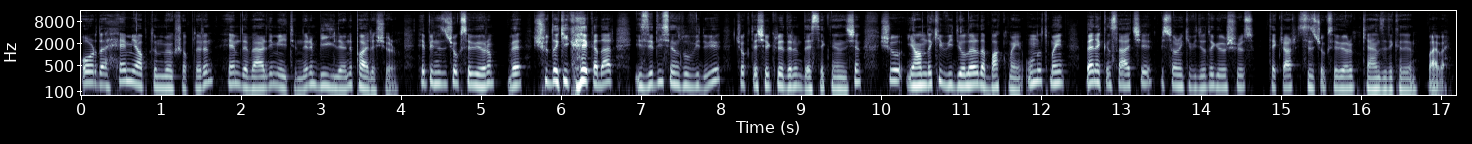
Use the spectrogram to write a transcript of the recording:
Orada hem yaptığım workshopların hem de verdiğim eğitimlerin bilgilerini paylaşıyorum. Hepinizi çok seviyorum ve şu dakikaya kadar izlediyseniz bu videoyu çok teşekkür ederim destekleriniz için. Şu yandaki videolara da bakmayı unutmayın. Ben Akın Saatçi. Bir sonraki videoda görüşürüz. Tekrar sizi çok seviyorum. Kendinize dikkat edin. Bay bay.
